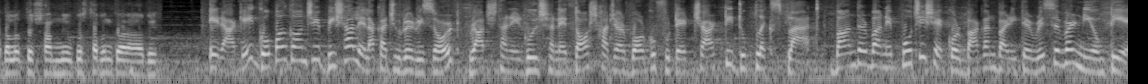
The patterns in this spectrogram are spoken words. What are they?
আদালতের সামনে উপস্থাপন করা হবে। এর আগে গোপালগঞ্জে বিশাল এলাকা জুড়ে রিসোর্ট রাজধানীর গুলশানে দশ হাজার বর্গফুটের চারটি ডুপ্লেক্স ফ্ল্যাট বান্দরবানে পঁচিশ একর বাগান বাড়িতে রিসিভার নিয়োগ দিয়ে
